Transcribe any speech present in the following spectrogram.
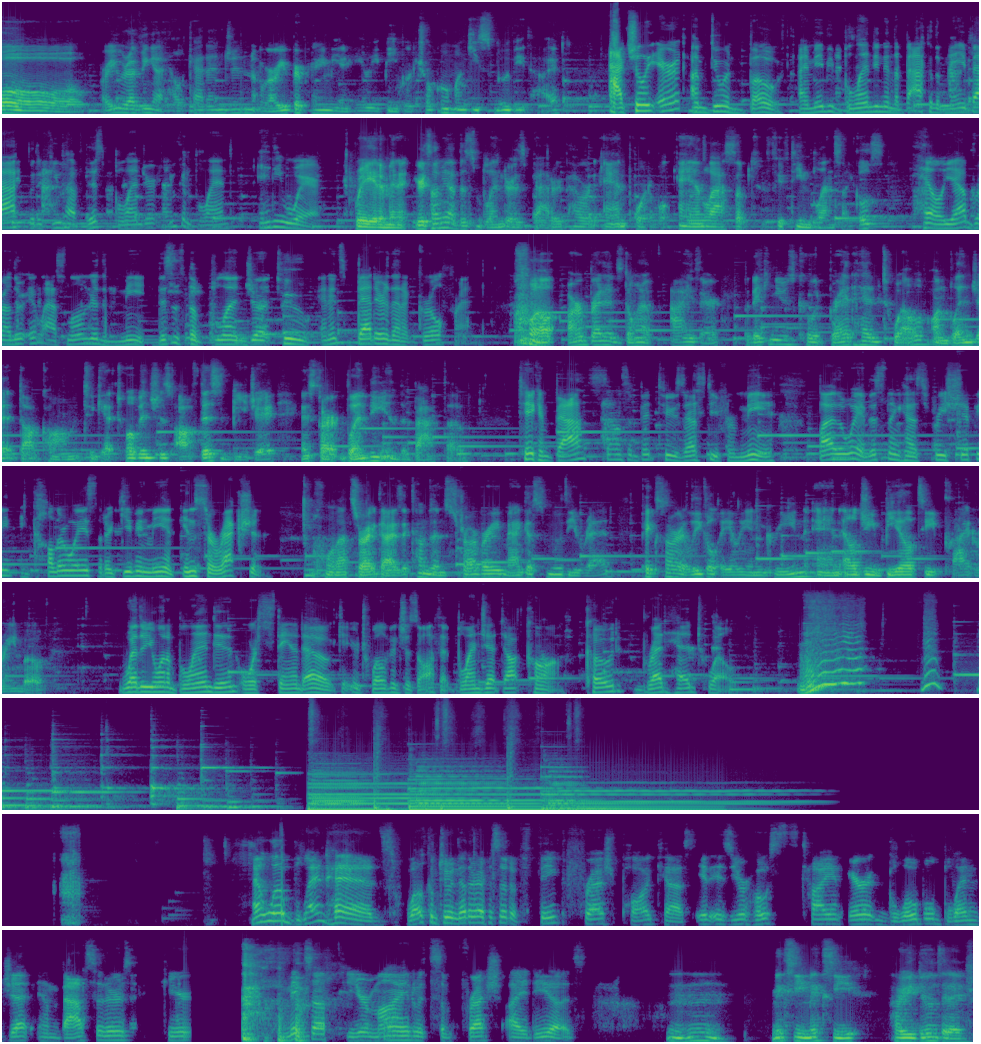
Whoa, are you revving a Hellcat engine or are you preparing me a Hailey Bieber Choco Monkey smoothie, Ty? Actually, Eric, I'm doing both. I may be blending in the back of the Maybach, but if you have this blender, you can blend anywhere. Wait a minute. You're telling me that this blender is battery powered and portable and lasts up to 15 blend cycles? Hell yeah, brother. It lasts longer than me. This is the BlendJet 2, and it's better than a girlfriend. Well, our breadheads don't have either, but they can use code breadhead12 on blendjet.com to get 12 inches off this BJ and start blending in the bathtub. Taking baths sounds a bit too zesty for me. By the way, this thing has free shipping and colorways that are giving me an insurrection. Well, that's right, guys. It comes in strawberry manga smoothie red, Pixar illegal alien green, and LG BLT pride rainbow. Whether you want to blend in or stand out, get your 12 inches off at blendjet.com. Code BREADHEAD12. Hello, Blendheads. Welcome to another episode of Think Fresh Podcast. It is your hosts, Ty and Eric, global BlendJet ambassadors here. Mix up your mind with some fresh ideas. Mm-hmm. Mixy, mixy. How are you doing today?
